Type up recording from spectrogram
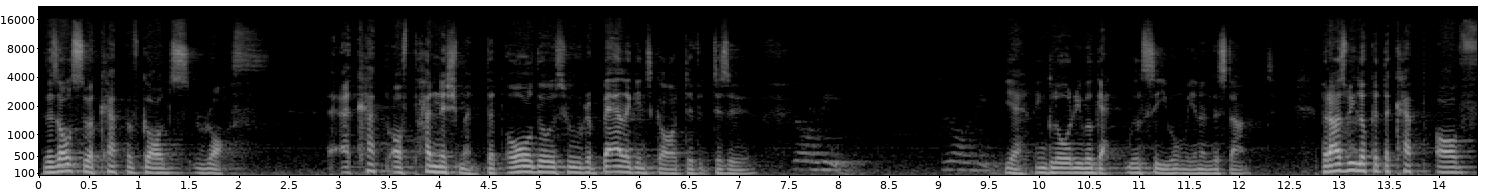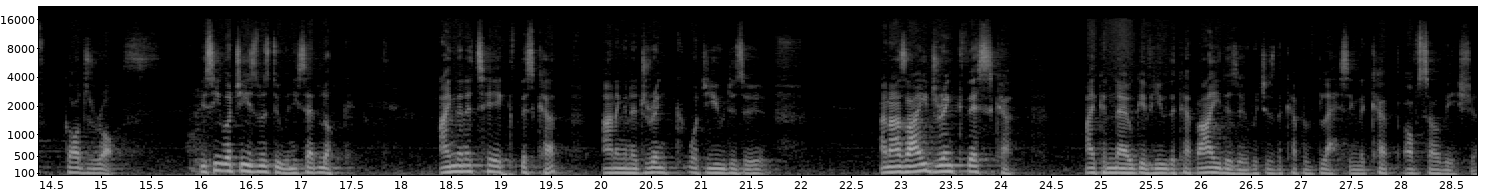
but there's also a cup of God's wrath, a cup of punishment that all those who rebel against God deserve. Glory yeah, in glory we'll get, we'll see, won't we, and understand. But as we look at the cup of God's wrath, you see what Jesus was doing. He said, look, I'm going to take this cup and I'm going to drink what you deserve. And as I drink this cup, I can now give you the cup I deserve, which is the cup of blessing, the cup of salvation.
